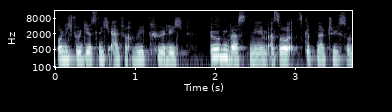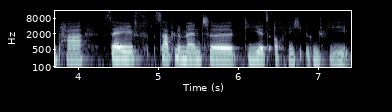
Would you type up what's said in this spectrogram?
Und ich würde jetzt nicht einfach willkürlich irgendwas nehmen. Also es gibt natürlich so ein paar Safe-Supplemente, die jetzt auch nicht irgendwie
